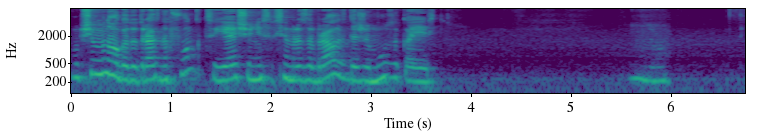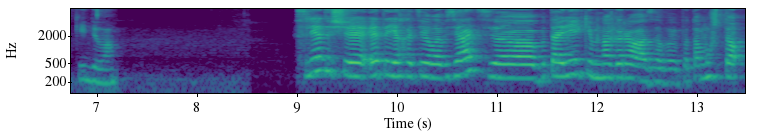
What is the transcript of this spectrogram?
В общем, много тут разных функций. Я еще не совсем разобралась. Даже музыка есть. Такие дела. Следующее, это я хотела взять э, батарейки многоразовые, потому что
